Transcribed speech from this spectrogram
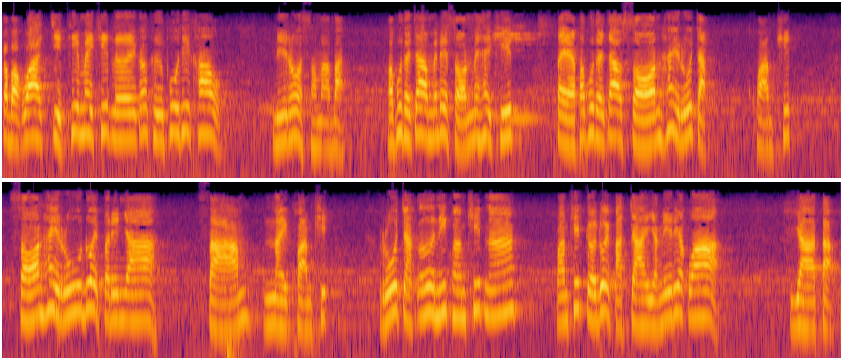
ก็บอกว่าจิตที่ไม่คิดเลยก็คือผู้ที่เข้า นิโรธสมาบัติ พระพุทธเจ้าไม่ได้สอนไม่ให้คิด แต่พระพุทธเจ้าสอนให้รู้จักความคิด สอนให้รู้ด้วยปริญญาสามในความคิด รู้จักเออนี้ความคิดนะ ความคิดเกิดด้วยปัจจัยอย่างนี้เรียกว่า ยาตะป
